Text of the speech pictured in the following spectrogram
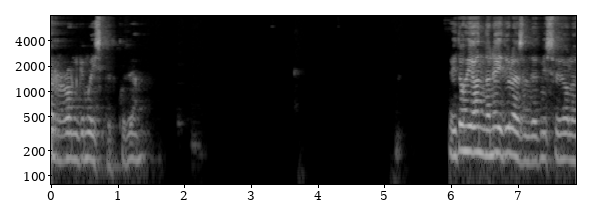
R ongi mõistlikud, jah. ei tohi anda neid ülesandeid, mis ei ole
